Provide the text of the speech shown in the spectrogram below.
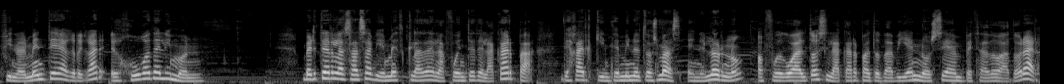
Finalmente agregar el jugo de limón. Verter la salsa bien mezclada en la fuente de la carpa, dejar 15 minutos más en el horno, a fuego alto si la carpa todavía no se ha empezado a dorar.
